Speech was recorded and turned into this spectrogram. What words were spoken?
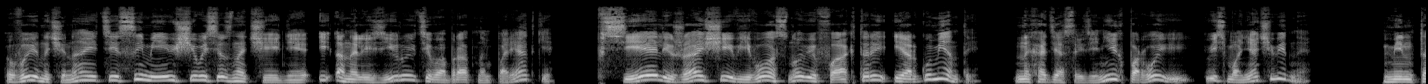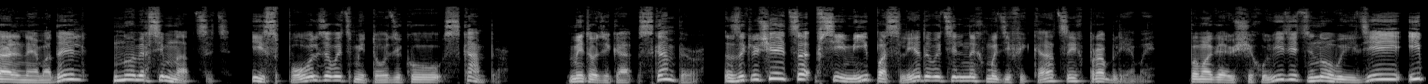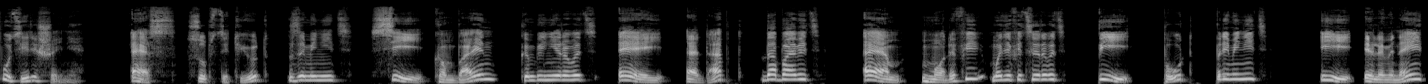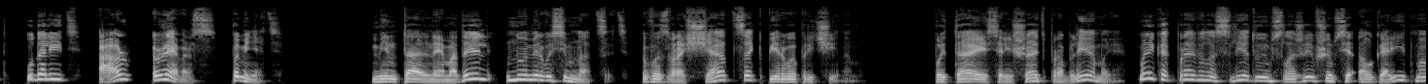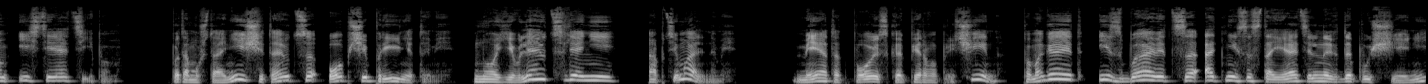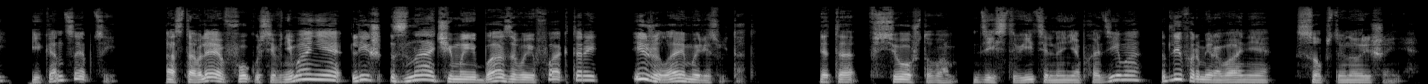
Вы начинаете с имеющегося значения и анализируете в обратном порядке все лежащие в его основе факторы и аргументы, находя среди них порой весьма неочевидные. Ментальная модель номер 17. Использовать методику Scamper. Методика Scamper заключается в семи последовательных модификациях проблемы, помогающих увидеть новые идеи и пути решения. S — substitute — заменить, C — combine — комбинировать, A — adapt — добавить, M — modify — модифицировать, P — put — применить, E — eliminate — удалить, R — reverse — поменять. Ментальная модель номер 18. Возвращаться к первопричинам. Пытаясь решать проблемы, мы, как правило, следуем сложившимся алгоритмам и стереотипам, потому что они считаются общепринятыми. Но являются ли они оптимальными? Метод поиска первопричин помогает избавиться от несостоятельных допущений и концепций, оставляя в фокусе внимания лишь значимые базовые факторы и желаемый результат. Это все, что вам действительно необходимо для формирования собственного решения.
